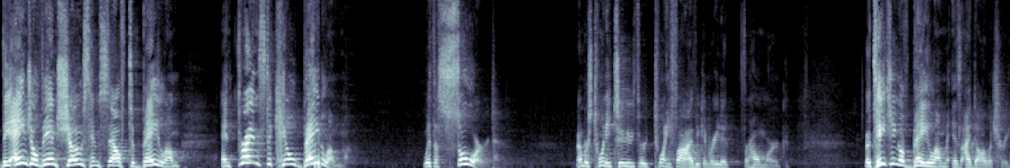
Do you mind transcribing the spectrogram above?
The angel then shows himself to Balaam and threatens to kill Balaam with a sword. Numbers 22 through 25, you can read it for homework. The teaching of Balaam is idolatry,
